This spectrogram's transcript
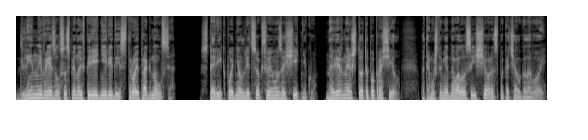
Длинный врезался спиной в передние ряды, строй прогнулся. Старик поднял лицо к своему защитнику. Наверное, что-то попросил, потому что медноволосый еще раз покачал головой.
